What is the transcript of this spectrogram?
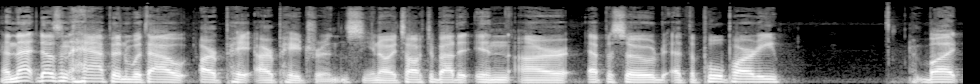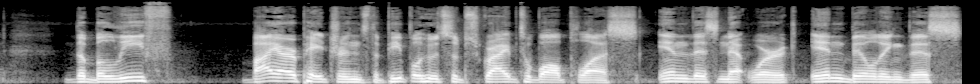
and that doesn't happen without our pa- our patrons. You know, I talked about it in our episode at the pool party, but the belief by our patrons, the people who subscribe to Wall Plus in this network, in building this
